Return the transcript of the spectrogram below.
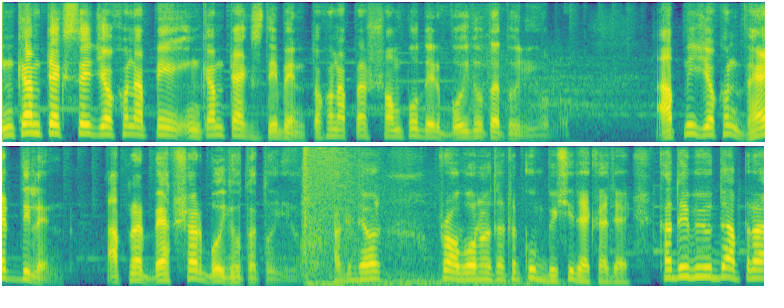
ইনকাম ট্যাক্সে যখন আপনি ইনকাম ট্যাক্স দেবেন তখন আপনার সম্পদের বৈধতা তৈরি হলো। আপনি যখন ভ্যাট দিলেন আপনার ব্যবসার বৈধতা তৈরি হলো। ফাঁকি দেওয়ার প্রবণতাটা খুব বেশি দেখা যায়। তাদের বিরুদ্ধে আপনারা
